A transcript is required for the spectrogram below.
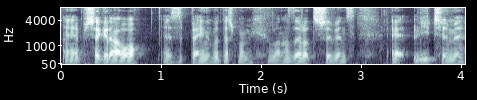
e, przegrało z Pain, bo też mam ich chyba na 0-3, więc e, liczymy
